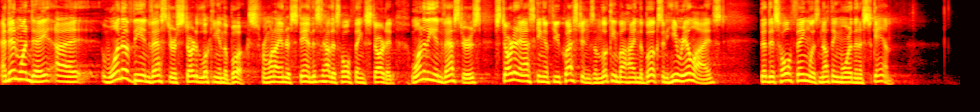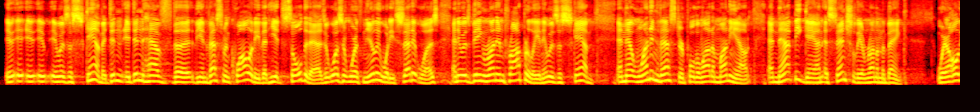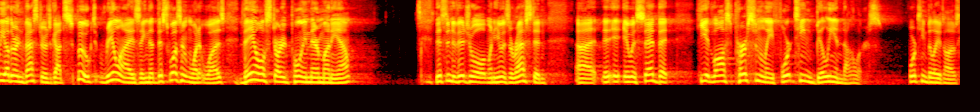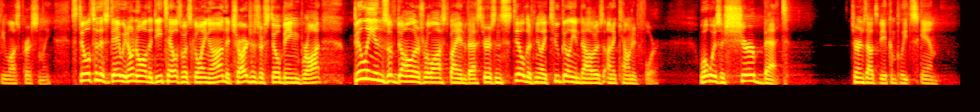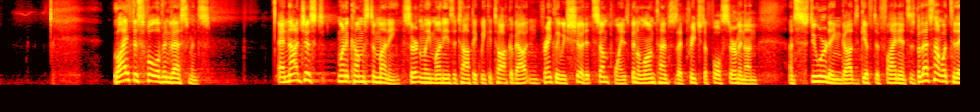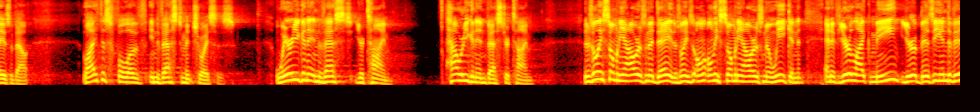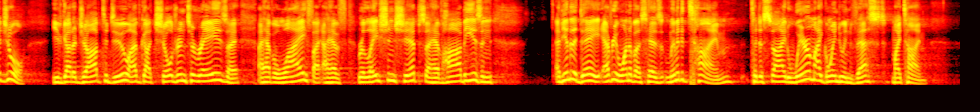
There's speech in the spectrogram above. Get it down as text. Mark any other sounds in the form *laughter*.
And then one day, uh, one of the investors started looking in the books. From what I understand, this is how this whole thing started. One of the investors started asking a few questions and looking behind the books, and he realized that this whole thing was nothing more than a scam. It, it, it, was a scam. It didn't, it didn't have the, the investment quality that he had sold it as. It wasn't worth nearly what he said it was, and it was being run improperly, and it was a scam. And that one investor pulled a lot of money out, and that began essentially a run on the bank where all the other investors got spooked, realizing that this wasn't what it was. They all started pulling their money out. This individual, when he was arrested, uh, it, it was said that he had lost personally $14 billion. $14 billion he lost personally. Still to this day, we don't know all the details what's going on. The charges are still being brought. Billions of dollars were lost by investors, and still there's nearly $2 billion unaccounted for. What was a sure bet turns out to be a complete scam. Life is full of investments. And not just when it comes to money. Certainly, money is a topic we could talk about, and frankly, we should at some point. It's been a long time since I preached a full sermon on, on stewarding God's gift of finances, but that's not what today is about. Life is full of investment choices. Where are you going to invest your time? How are you going to invest your time? There's only so many hours in a day, there's only, only so many hours in a week. And, and if you're like me, you're a busy individual. You've got a job to do. I've got children to raise. I, I have a wife. I, I have relationships. I have hobbies. And at the end of the day, every one of us has limited time to decide where am I going to invest my time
